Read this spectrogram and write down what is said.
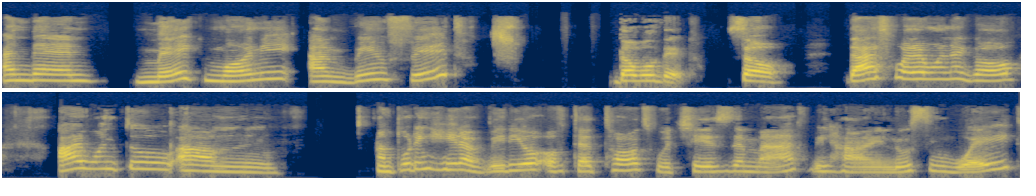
and then make money and being fit, double dip. So that's where I want to go. I want to, um, I'm putting here a video of TED Talks, which is the math behind losing weight.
